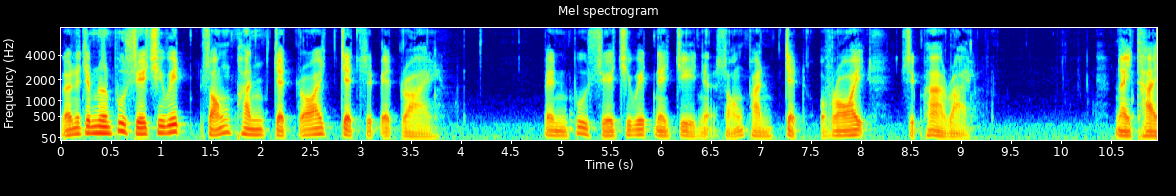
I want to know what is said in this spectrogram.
และในจำนวนผู้เสียชีวิต 2,771 ราย เป็นผู้เสียชีวิตในจีนเนี่ย2,715 ราย ในไทย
